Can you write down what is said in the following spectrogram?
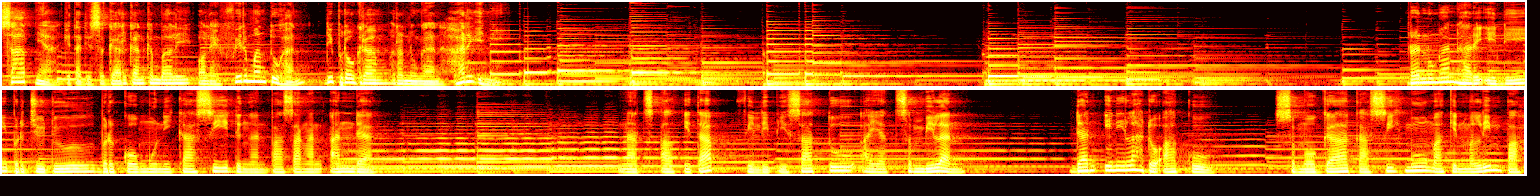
Saatnya kita disegarkan kembali oleh firman Tuhan di program renungan hari ini. Renungan hari ini berjudul Berkomunikasi dengan pasangan Anda. Nats Alkitab Filipi 1 ayat 9 Dan inilah doaku Semoga kasihmu makin melimpah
